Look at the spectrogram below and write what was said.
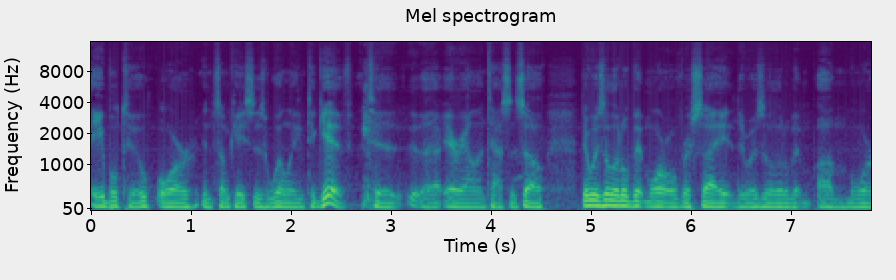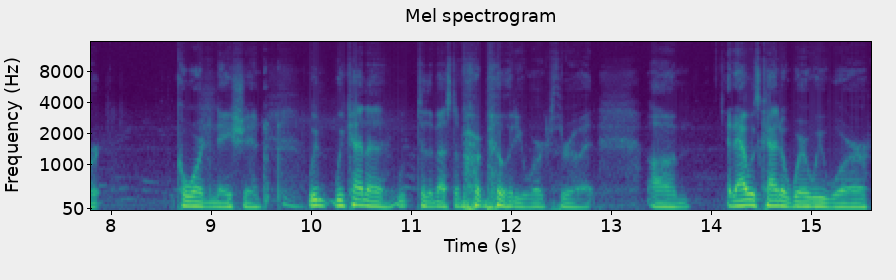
able to, or in some cases willing to give to uh, Ariel and Tess. And so there was a little bit more oversight. There was a little bit um, more coordination. We we kind of, to the best of our ability, worked through it, um, and that was kind of where we were.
